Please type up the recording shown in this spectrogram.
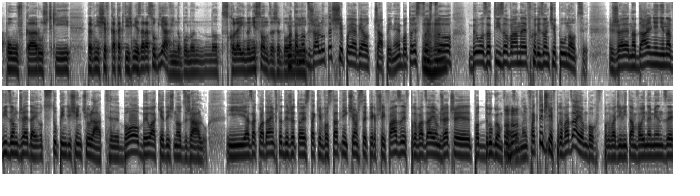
połówka różdżki pewnie się w kataklizmie zaraz objawi, no bo no, no z kolei no nie sądzę, że bo No ta noc żalu też się pojawia od czapy, nie? bo to jest coś, mhm. co było zatizowane w horyzoncie północy że nadalnie nienawidzą Jedi od 150 lat, bo była kiedyś Noc Żalu. I ja zakładałem wtedy, że to jest takie w ostatniej książce pierwszej fazy, wprowadzają rzeczy pod drugą fazę. Mhm. No i faktycznie wprowadzają, bo wprowadzili tam wojnę między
